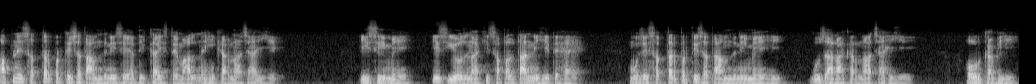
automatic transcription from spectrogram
अपने सत्तर प्रतिशत आमदनी से अधिक का इस्तेमाल नहीं करना चाहिए। इसी में इस योजना की सफलता निहित है। मुझे सत्तर प्रतिशत आमदनी में ही गुजारा करना चाहिए और कभी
